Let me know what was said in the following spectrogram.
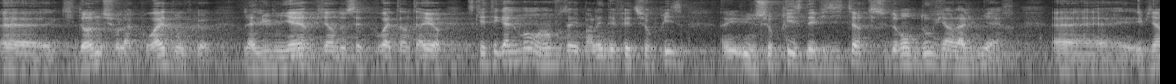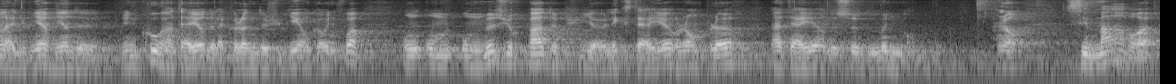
euh, qui donne sur la courette. Donc euh, la lumière vient de cette courette intérieure. Ce qui est également, hein, vous avez parlé d'effet de surprise, une surprise des visiteurs qui se demandent d'où vient la lumière. Euh, eh bien, la lumière vient d'une cour intérieure de la colonne de Juillet. Encore une fois, on, ne mesure pas depuis l'extérieur l'ampleur intérieure de ce monument. Alors, ces marbres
